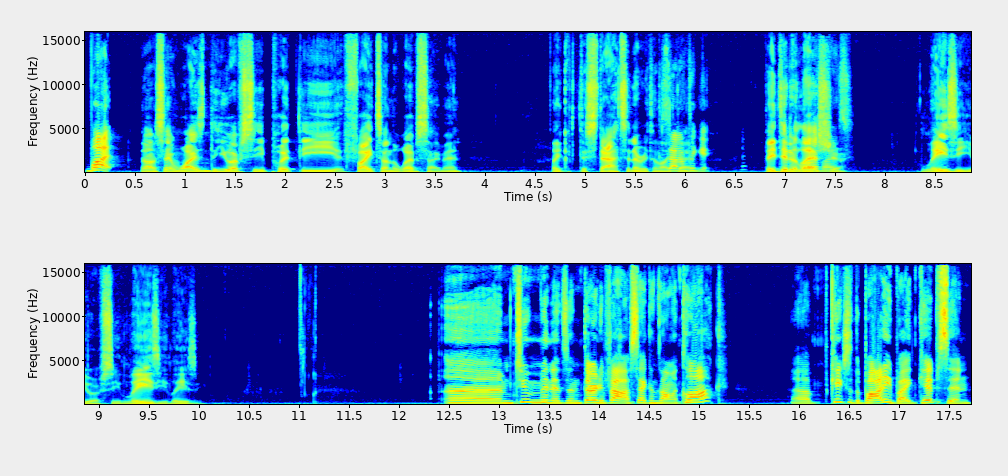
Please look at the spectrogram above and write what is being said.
what? No, I'm saying why doesn't the UFC put the fights on the website, man? Like the stats and everything like I don't that. think it they did it last year. Lazy UFC, lazy, lazy. Um, two minutes and 35 seconds on the clock. Uh, kick to the body by Gibson.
